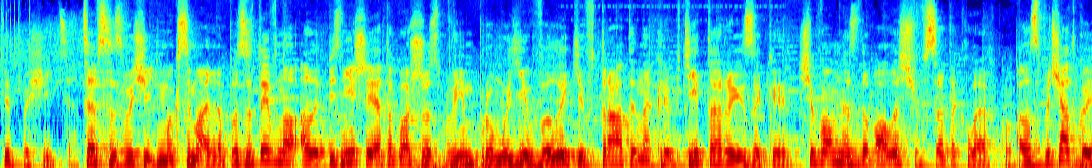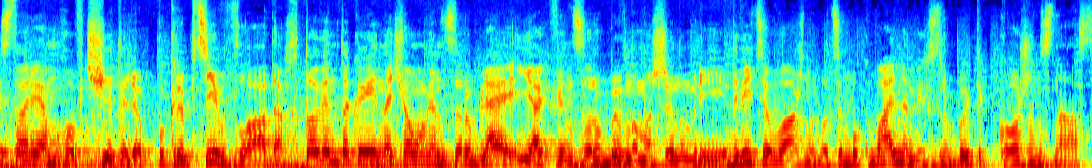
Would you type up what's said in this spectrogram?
підпишіться. Це все звучить максимально позитивно, але пізніше я також розповім про мої великі втрати на крипті та ризики, щоб вам не здавалося, що все так легко. Але спочатку історія мого вчителя по крипті влада. Хто він такий, на чому він заробляє і як він заробив на машину мрії. Дивіться уважно, бо це буквально міг зробити кожен з нас.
